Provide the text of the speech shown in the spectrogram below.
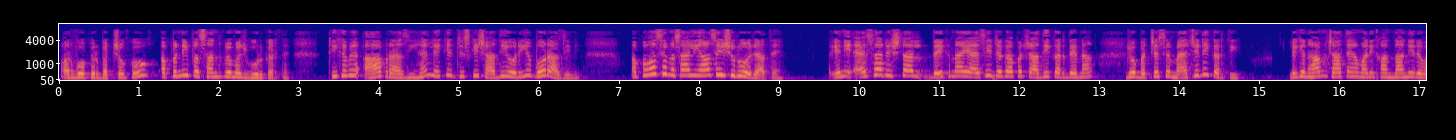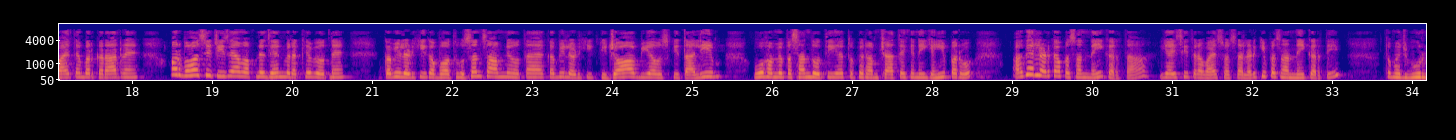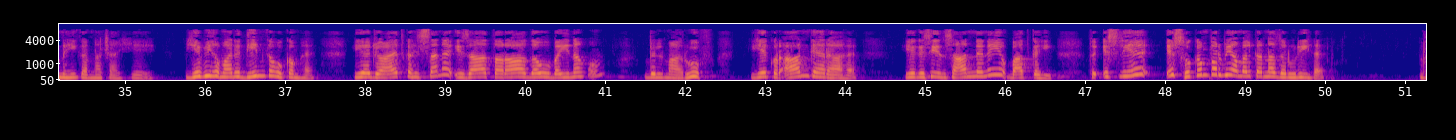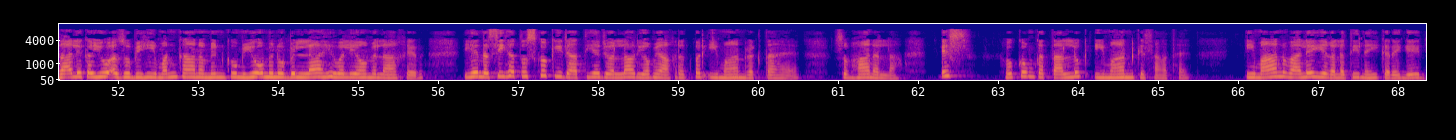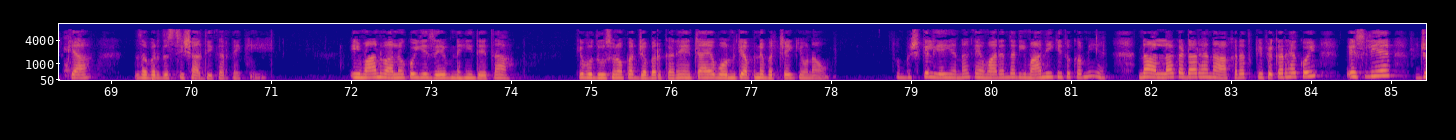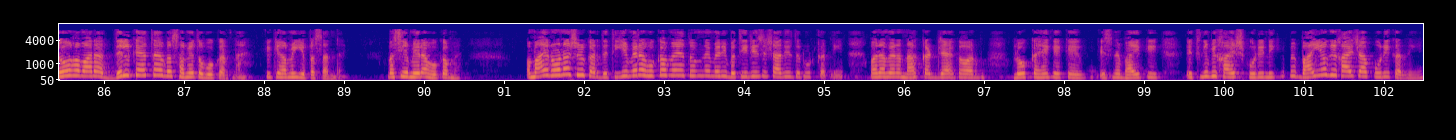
اور وہ پھر بچوں کو اپنی پسند پہ مجبور کرتے ہیں۔ ٹھیک ہے بھائی، آپ راضی ہیں، لیکن جس کی شادی ہو رہی ہے، وہ راضی نہیں۔ اب بہت سے مسائل یہاں سے ہی شروع ہو جاتے ہیں۔ یعنی ایسا رشتہ دیکھنا یا ایسی جگہ پر شادی کر دینا جو بچے سے میچ ہی نہیں کرتی۔ لیکن ہم چاہتے ہیں ہماری خاندانی روایتیں برقرار رہیں اور بہت سی چیزیں ہم اپنے ذہن میں رکھے ہوئے ہوتے ہیں۔ کبھی لڑکی کا بہت حسن سامنے ہوتا ہے، کبھی لڑکی کی جاب یا اس کی تعلیم، وہ ہمیں پسند ہوتی ہے تو پھر ہم چاہتے کہ نہیں، یہیں پر ہو۔ اگر لڑکا پسند نہیں کرتا یا اسی طرح وائس ورثہ لڑکی پسند نہیں کرتی، تو مجبور نہیں کرنا چاہیے۔ یہ بھی ہمارے دین کا حکم ہے۔ یہ جو آیت کا حصہ نا ایزا ترا دو بینا ہوں بالمعروف، یہ قرآن کہہ رہا ہے۔ یہ کسی انسان نے نہیں بات کہی۔ تو اس لیے اس حکم پر بھی عمل کرنا ضروری ہے۔ یو ازوبی من کا من کم یو امن بلّہ ولیوم الآخر یہ نصیحت اس کو کی جاتی ہے جو اللہ اور یوم آخرت پر ایمان رکھتا ہے۔ سبحان اللہ۔ اس حکم کا تعلق ایمان کے ساتھ ہے۔ ایمان والے یہ غلطی نہیں کریں گے کیا زبردستی شادی کرنے کی۔ ایمان والوں کو یہ زیب نہیں دیتا کہ وہ دوسروں پر جبر کریں، چاہے وہ ان کے اپنے بچے کیوں نہ ہو تو مشکل یہی ہے نا کہ ہمارے اندر ایمان ہی کی تو کمی ہے۔ نہ اللہ کا ڈر ہے، نہ آخرت کی فکر ہے کوئی۔ اس لیے جو ہمارا دل کہتا ہے، بس ہمیں تو وہ کرنا ہے، کیونکہ ہمیں یہ پسند ہے۔ بس یہ میرا حکم ہے۔ اور مائیں رونا شروع کر دیتی، یہ میرا حکم ہے، تم نے میری بتیجی سے شادی ضرور کرنی ہے، ورنہ میرا ناک کٹ جائے گا اور لوگ کہیں گے کہ اس نے بھائی کی اتنی بھی خواہش پوری نہیں کی۔ بھائیوں کی خواہش آپ پوری کر رہی ہیں،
